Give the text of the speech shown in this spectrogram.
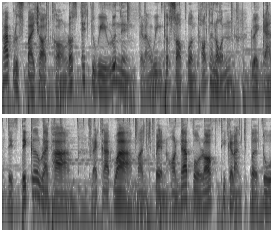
ภาพหลุดสปายช็อตของรถ SUV รุ่นหนึ่งกำลังวิ่งทดสอบบนท้องถนน ด้วยการติดสติ๊กเกอร์ลายพราง และคาดว่ามันจะเป็น Honda p o l o c ที่กำลังจะเปิดตัว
